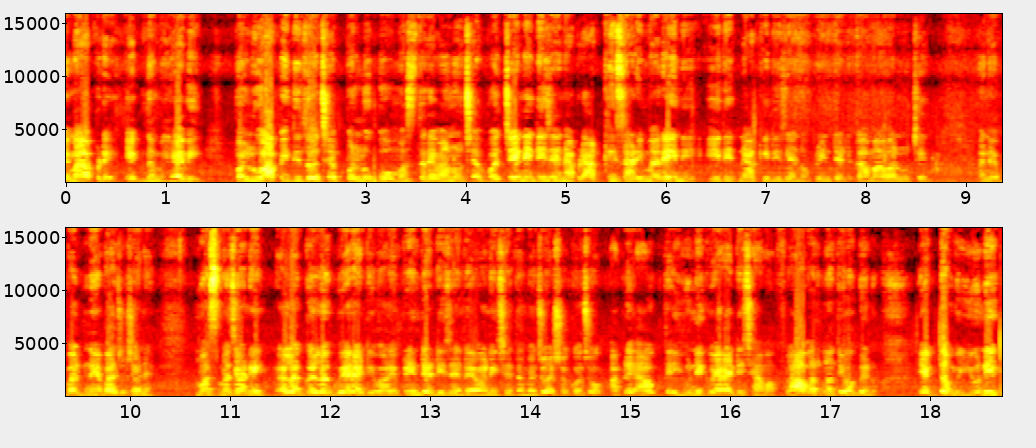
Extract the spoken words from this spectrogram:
એમાં આપણે એકદમ હેવી પલ્લુ આપી દીધો છે. પલ્લુ બહુ મસ્ત રહેવાનું છે. વચ્ચેની ડિઝાઇન આપણે આખી સાડીમાં રહીને એ રીતના આખી ડિઝાઇનનું પ્રિન્ટેડ કામ આવવાનું છે. અને બંને બાજુ છે ને મસ્ત મજાની અલગ અલગ વેરાયટી વાળી પ્રિન્ટેડ ડિઝાઇન રહેવાની છે. તમે જોઈ શકો છો, આપણે આ વખતે યુનિક વેરાયટી છે. આમાં ફ્લાવર નથી હો બેનું. એકદમ યુનિક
